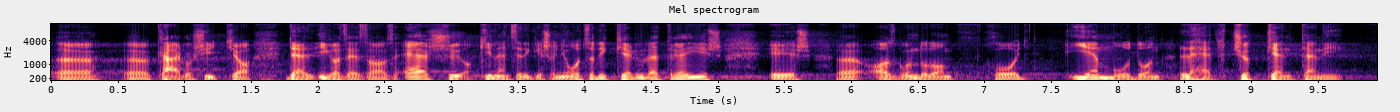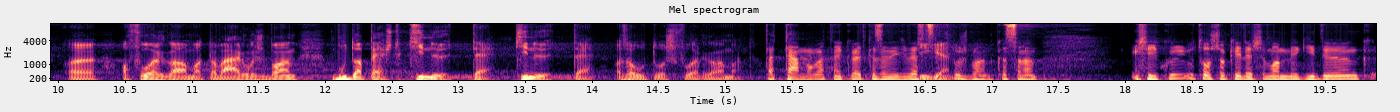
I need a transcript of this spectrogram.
károsítja, de igaz ez az első, a kilencedik és a nyolcadik kerületre is, és azt gondolom, hogy ilyen módon lehet csökkenteni a forgalmat a városban. Budapest kinőtte, kinőtte az autós forgalmat. Tehát támogatni a következő négy ciklusban? Köszönöm. És egy utolsó kérdésem van még időnk.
